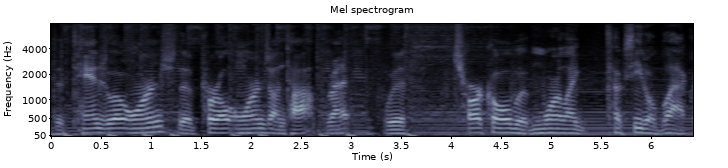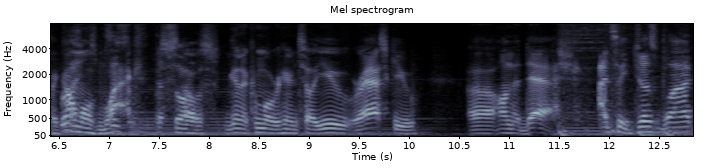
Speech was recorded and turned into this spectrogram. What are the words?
the Tangelo orange, the pearl orange on top. Right. With charcoal, but more like tuxedo black, like Right. almost black. So I was going to come over here and tell you or ask you uh, on the dash. I'd say just black,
